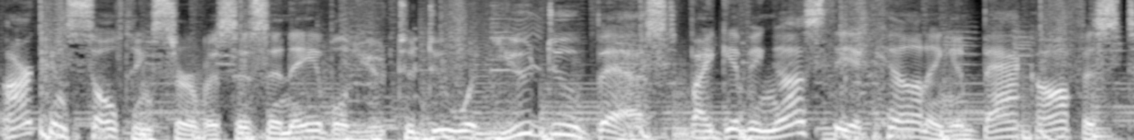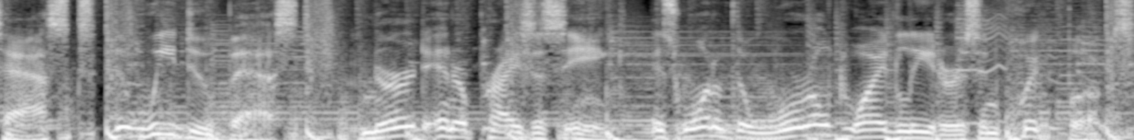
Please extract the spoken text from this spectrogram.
Our consulting services enable you to do what you do best by giving us the accounting and back office tasks that we do best. Nerd Enterprises Inc. is one of the worldwide leaders in QuickBooks,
